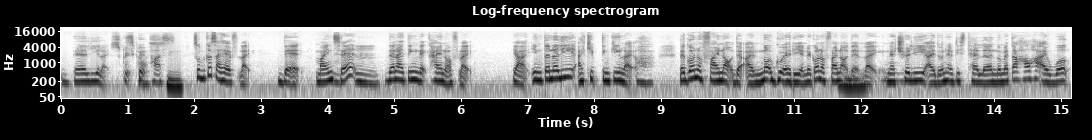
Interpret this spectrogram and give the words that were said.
barely like Scrape scrape, past. past. Mm. So because I have like that mindset, mm. then I think that kind of like yeah, internally I keep thinking like "Ah, they're gonna find out that I'm not good at it and they're gonna find out that mm. like naturally I don't have this talent. No matter how hard I work,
